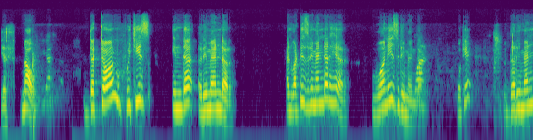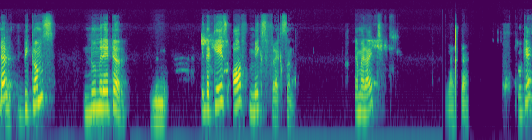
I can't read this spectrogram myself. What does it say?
Yes. Now, the term which is in the remainder. And what is remainder here? One is remainder. One. Okay. The remainder becomes numerator in the case of mixed fraction. Am I right? Yes, sir. Okay.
